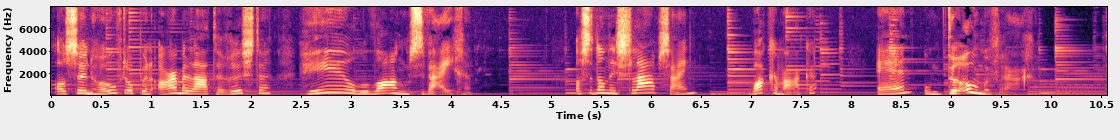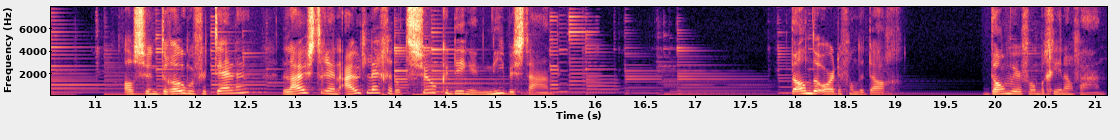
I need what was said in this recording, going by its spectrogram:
Als ze hun hoofd op hun armen laten rusten, heel lang zwijgen. Als ze dan in slaap zijn, wakker maken en om dromen vragen. Als ze hun dromen vertellen, luisteren en uitleggen dat zulke dingen niet bestaan. Dan de orde van de dag. Dan weer van begin af aan.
